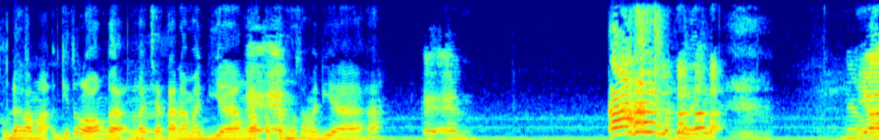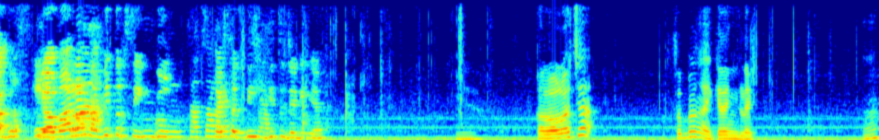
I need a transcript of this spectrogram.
udah lama gitu loh nggak nggak Hmm. chatan sama dia nggak ketemu sama dia hah kayak N gila dia Nggak ya nggak marah Wah. tapi tersinggung kayak sedih gitu jadinya Iya. Kalau lo cak sebel nggak kita yang jelek Hmm?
